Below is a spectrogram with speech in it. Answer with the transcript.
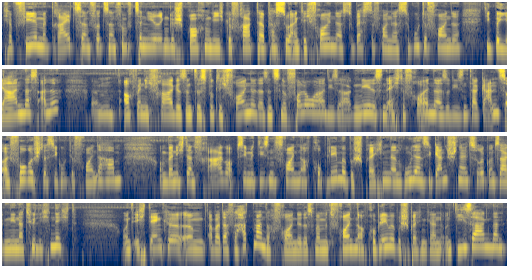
Ich habe viel mit 13, 14, 15-Jährigen gesprochen, die ich gefragt habe, hast du eigentlich Freunde, hast du beste Freunde, hast du gute Freunde? Die bejahen das alle ähm, auch wenn ich frage, sind das wirklich Freunde oder sind es nur Follower, die sagen, nee, das sind echte Freunde. Also die sind da ganz ganz euphorisch, dass sie gute Freunde haben. Und wenn ich dann frage, ob sie mit diesen Freunden auch Probleme besprechen, dann rudern sie ganz schnell zurück und sagen, nee, natürlich nicht. Und ich denke, ähm, aber dafür hat man doch Freunde, dass man mit Freunden auch Probleme besprechen kann. Und die sagen dann,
